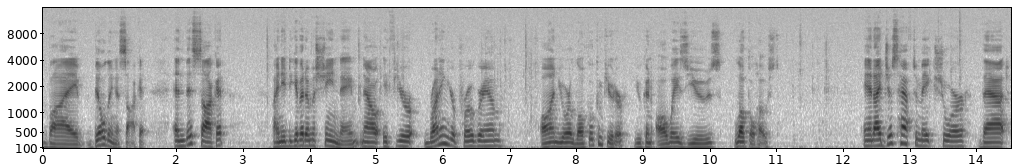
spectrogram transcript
by building a socket. And this socket, I need to give it a machine name. Now, if you're running your program on your local computer, you can always use localhost. And I just have to make sure that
